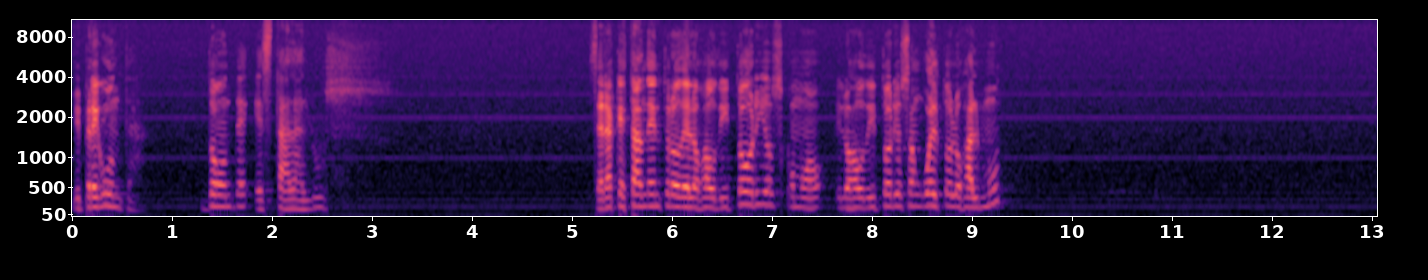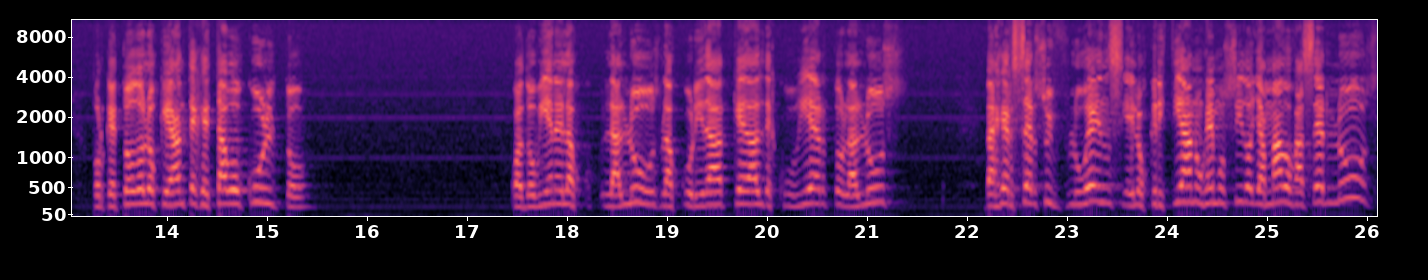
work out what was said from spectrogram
Mi pregunta, ¿dónde está la luz? ¿Será que están dentro de los auditorios como los auditorios han vuelto los almud? Porque todo lo que antes estaba oculto cuando viene la, luz, la oscuridad queda al descubierto, la luz va a ejercer su influencia y los cristianos hemos sido llamados a ser luz.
